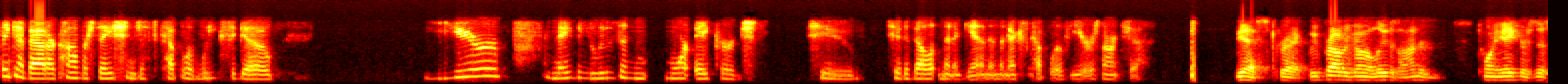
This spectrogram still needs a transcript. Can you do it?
thinking about our conversation just a couple of weeks ago, you're maybe losing more acreage to to development again in the next couple of years, aren't you? Yes, correct. We're probably going to lose 120 acres this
